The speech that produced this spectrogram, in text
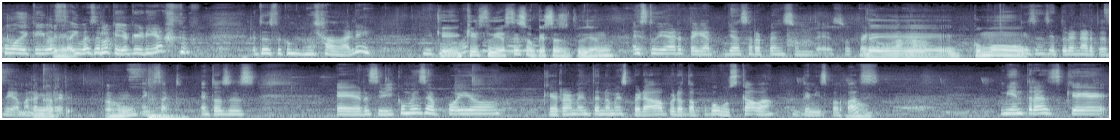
como de que iba, iba a ser lo que yo quería. Entonces fue como, hija, dale. ¿Qué, qué "Ay, estudiaste o qué estás estudiando? Estudiar arte, ya, ya se repensum de eso, pero ajá. de cómo Licenciatura en arte se llama la en carrera. arte. Ajá. Exacto. Entonces, eh, recibí como ese apoyo que realmente no me esperaba, pero tampoco buscaba de mis papás. Mientras que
